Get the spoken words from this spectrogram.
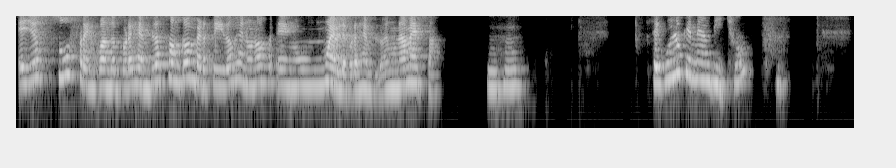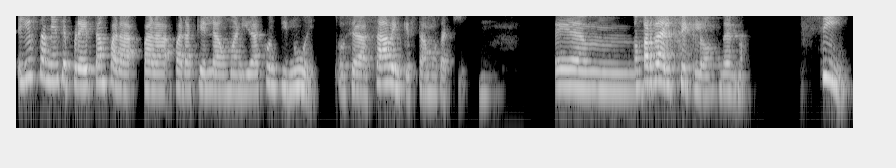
ellos sufren cuando, por ejemplo, son convertidos en, uno, en un mueble, por ejemplo, en una mesa? Según lo que me han dicho, ellos también se prestan para, para, que la humanidad continúe, o sea, saben que estamos aquí. Em, son parte del ciclo. Sí,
